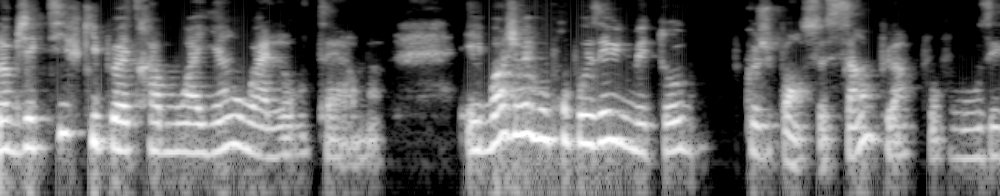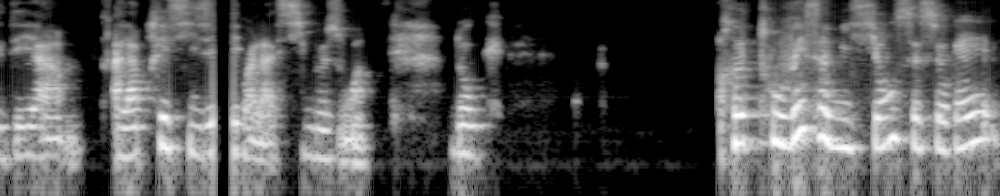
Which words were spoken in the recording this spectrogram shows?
objectif qui peut être à moyen ou à long terme. Et moi, je vais vous proposer une méthode que je pense simple hein, pour vous aider à, à, la préciser, voilà, si besoin. Donc, retrouver sa mission, ce serait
